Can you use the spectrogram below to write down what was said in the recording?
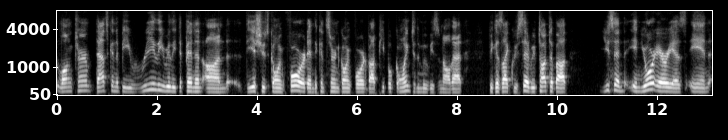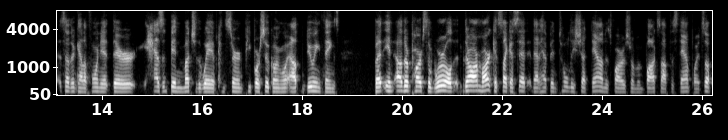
long term, that's going to be really, really dependent on the issues going forward and the concern going forward about people going to the movies and all that. Because, like we've said, we've talked about, you said in your areas in Southern California, there hasn't been much of the way of concern. People are still going out and doing things. But in other parts of the world, there are markets, like I said, that have been totally shut down as far as from a box office standpoint. So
